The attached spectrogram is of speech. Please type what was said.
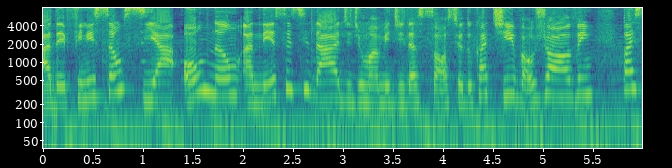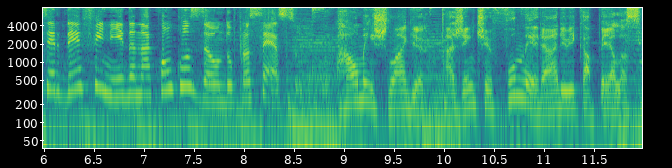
A definição se há ou não a necessidade de uma medida socioeducativa ao jovem vai ser definida na conclusão do processo. Raumenschlager, agente funerário e capelas.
